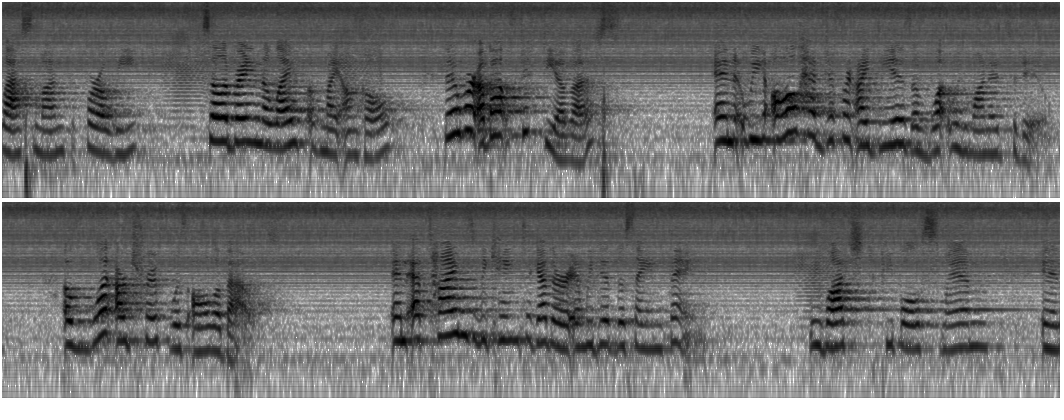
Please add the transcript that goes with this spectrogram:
last month for a week, celebrating the life of my uncle, there were about 50 of us, and we all had different ideas of what we wanted to do, of what our trip was all about. And at times we came together and we did the same thing. We watched people swim in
